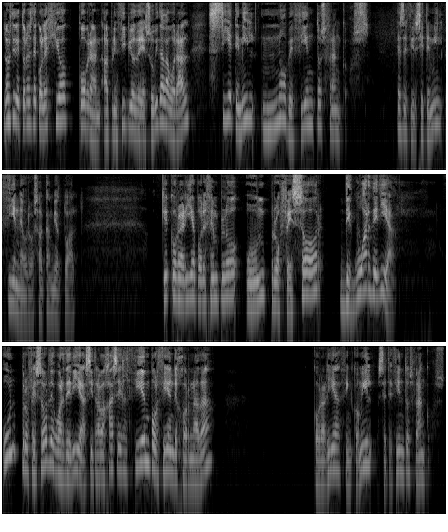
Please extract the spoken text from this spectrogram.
Los directores de colegio cobran al principio de su vida laboral 7.900 francos, es decir, 7.100 euros al cambio actual. ¿Qué cobraría, por ejemplo, un profesor de guardería? Un profesor de guardería, si trabajase el 100% de jornada, cobraría 5.700 francos,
